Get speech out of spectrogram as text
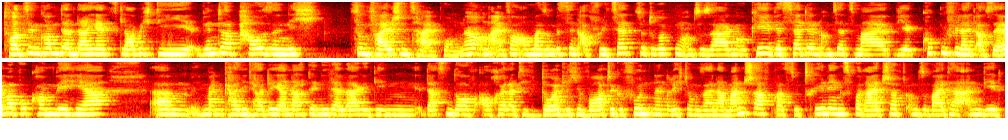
Trotzdem kommt dann da jetzt, glaube ich, die Winterpause nicht zum falschen Zeitpunkt, ne? um einfach auch mal so ein bisschen auf Reset zu drücken und zu sagen, okay, wir setteln uns jetzt mal, wir gucken vielleicht auch selber, wo kommen wir her. Ähm, ich meine, Khalid hatte ja nach der Niederlage gegen Dassendorf auch relativ deutliche Worte gefunden in Richtung seiner Mannschaft, was so Trainingsbereitschaft und so weiter angeht,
